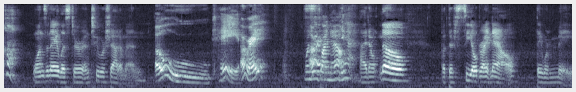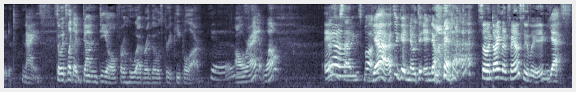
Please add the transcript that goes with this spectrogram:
Huh. One's an A-lister and two are shadow men. Okay. All right. When do we find out? Yeah. I don't know, but they're sealed right now. They were made. Nice. So it's like a done deal for whoever those three people are. Yes. All right. Well. That's And- exciting as fuck. Yeah, that's a good note to end on. So Indictment Fantasy League. yes.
